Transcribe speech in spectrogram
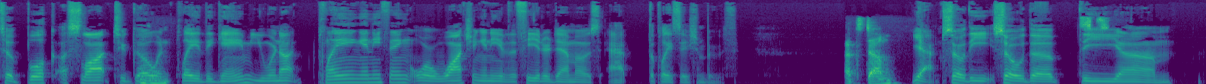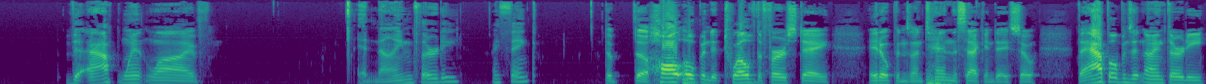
to book a slot to go Mhm. and play the game, you were not playing anything or watching any of the theater demos at the PlayStation booth. That's dumb. Yeah. So the so the the um the app went live at nine thirty, I think. the The hall Hmm. opened at twelve the first day. It opens on 10 Mhm. the second day. So the app opens at nine thirty,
